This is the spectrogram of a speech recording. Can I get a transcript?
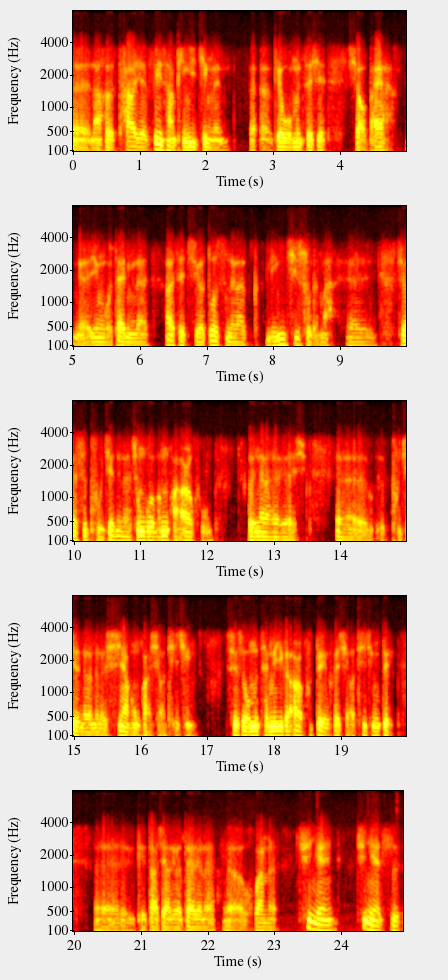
呃，然后他也非常平易近人，呃，给我们这些小白啊，呃，因为我带领了二十几个都是那个零基础的嘛，呃，主要是普及那个中国文化二胡和那个呃普及那个那个西洋文化小提琴，所以说我们成立一个二胡队和小提琴队，呃，给大家要带来了呃欢乐。去年，去年是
